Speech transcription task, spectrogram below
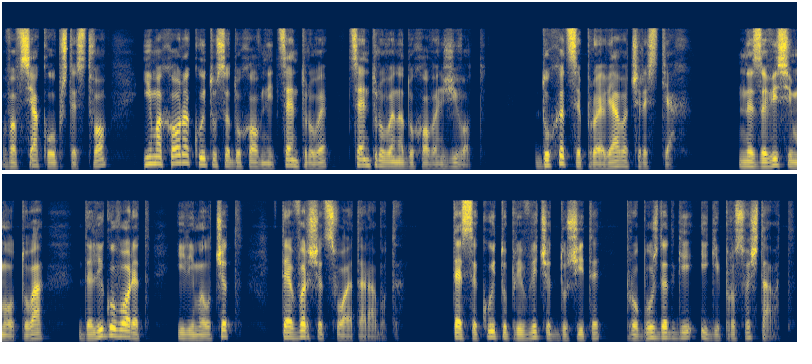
Във всяко общество има хора, които са духовни центрове, центрове на духовен живот. Духът се проявява чрез тях. Независимо от това дали говорят или мълчат, те вършат своята работа. Те са, които привличат душите, пробуждат ги и ги просвещават.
